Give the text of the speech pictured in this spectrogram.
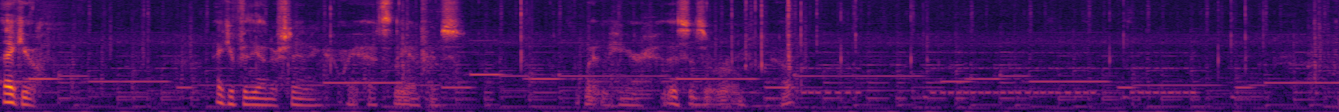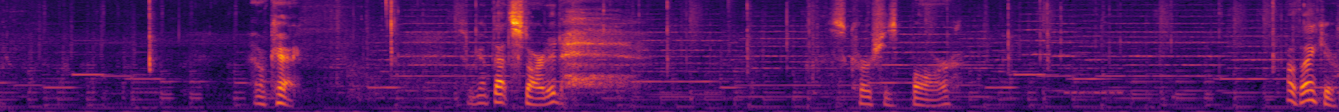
Thank you. Thank you for the understanding. Wait, that's the entrance. Went in here. This is a room. Oh. Okay. So we got that started. This Kirsch's bar. Oh, thank you.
